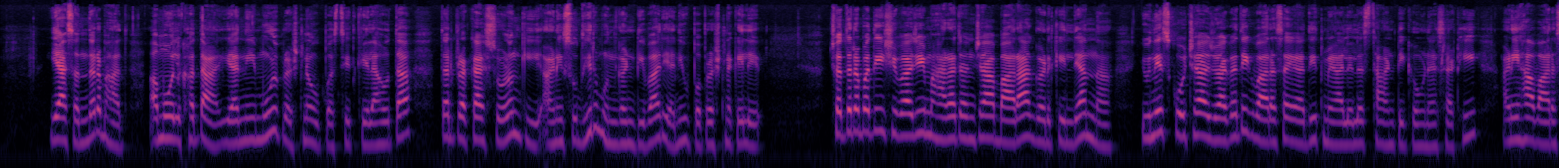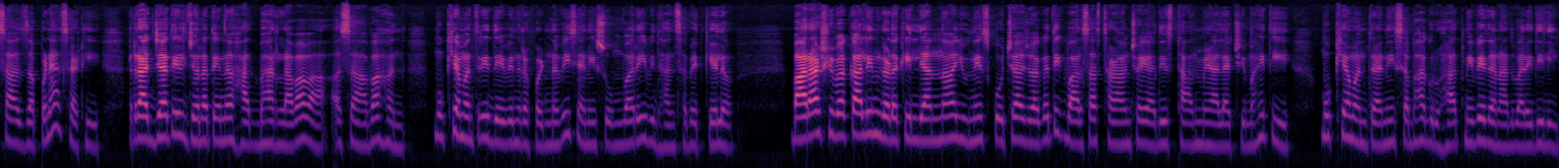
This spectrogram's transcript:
या संदर्भात अमोल खताळ यांनी मूळ प्रश्न उपस्थित केला होता तर प्रकाश सोळंकी आणि सुधीर मुनगंटीवार यांनी उपप्रश्न केले. छत्रपती शिवाजी महाराजांच्या बारा गडकिल्ल्यांना युनेस्कोच्या जागतिक वारसा यादीत मिळालेलं स्थान टिकवण्यासाठी आणि हा वारसा जपण्यासाठी राज्यातील जनतेनं हातभार लावावा असं आवाहन मुख्यमंत्री देवेंद्र फडणवीस यांनी सोमवारी विधानसभेत केलं. बारा शिवकालीन गडकिल्ल्यांना युनेस्कोच्या जागतिक वारसा स्थळांच्या यादीत स्थान मिळाल्याची माहिती मुख्यमंत्र्यांनी सभागृहात निवेदनाद्वारे दिली.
